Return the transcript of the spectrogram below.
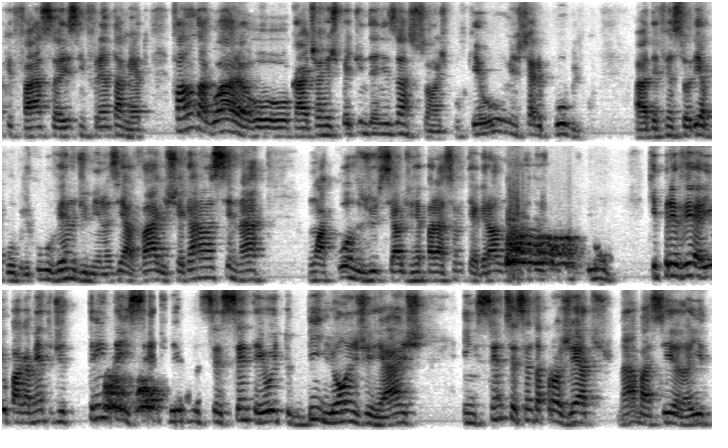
que faça esse enfrentamento. Falando agora, o Cátia, a respeito de indenizações, porque o Ministério Público, a Defensoria Pública, o governo de Minas e a Vale chegaram a assinar um acordo judicial de reparação integral no ano de 2021 que prevê aí o pagamento de 37,68 bilhões de reais em 160 projetos na bacia aí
